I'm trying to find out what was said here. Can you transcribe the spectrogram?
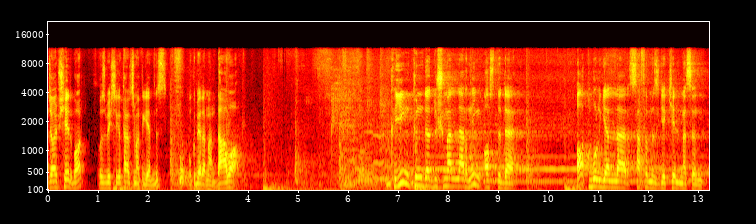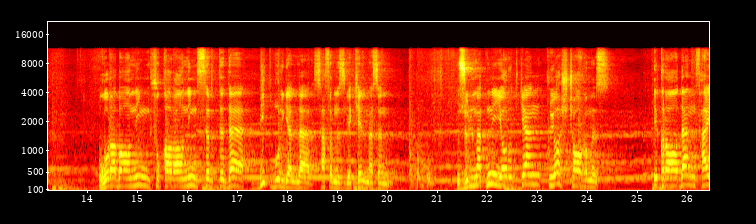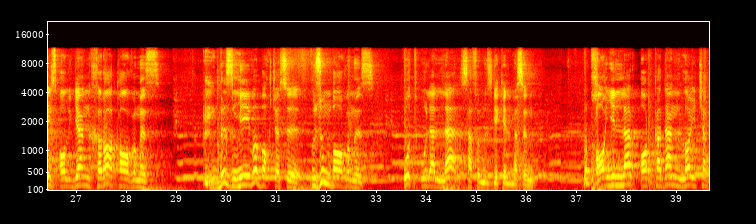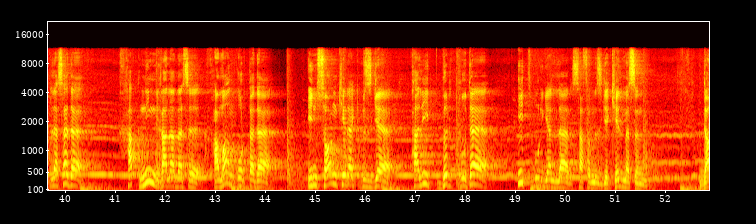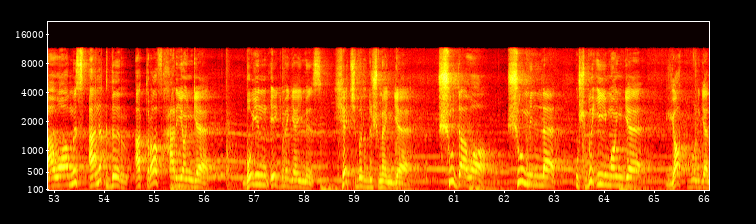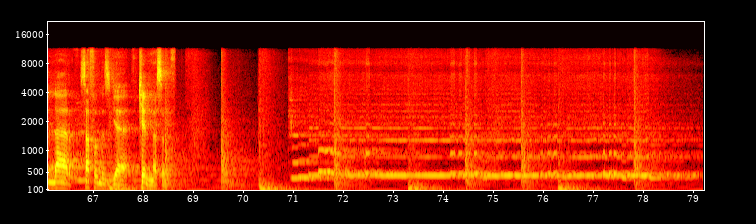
ajoyib she'r bor. O'zbekchaga tarjima qilganmiz. O'qib beraman. Da'vo. Qiyin kunda dushmanlarning ostida ot bo'lganlar safimizga kelmasin. G'uraboning fuqaroning sirtida bit bo'lganlar safimizga kelmasin. Zulmatni yoritgan quyosh chog'imiz iqrodan fayz olgan xiro tog'imiz. Biz meva bog'chasi uzum bog'imiz o't o'lanlar safimizga kelmasin. Xoinlar orqadan loy chaplasa-da haqning g'alabasi hamon o'rtada. Inson kerak bizga palit bir to'da it bo'lganlar safimizga kelmasin. Davomiz aniqdir atrof har yonga bo'yin egmagaymiz. Hech bir dushmanga shu davo shu millat ushbu iymonga yot bo'lganlar safimizga kelmasin.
